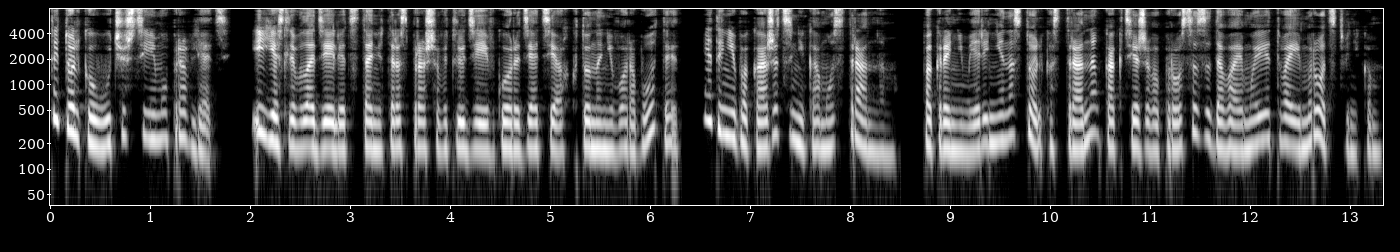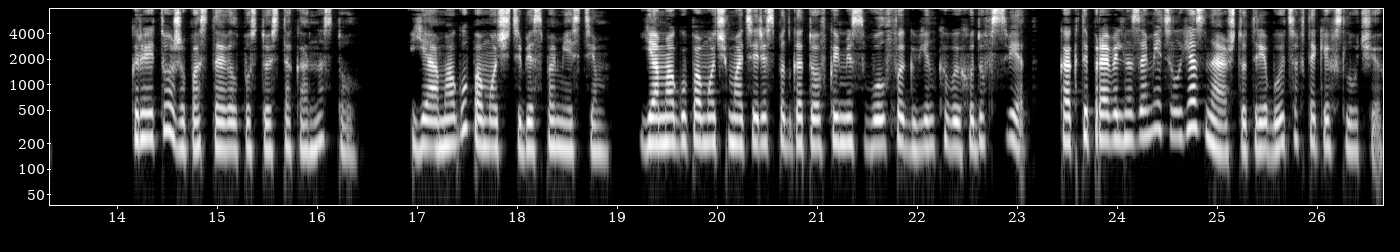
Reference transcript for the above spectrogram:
Ты только учишься им управлять. И если владелец станет расспрашивать людей в городе о тех, кто на него работает, это не покажется никому странным. По крайней мере, не настолько странным, как те же вопросы, задаваемые твоим родственникам. Грей тоже поставил пустой стакан на стол. «Я могу помочь тебе с поместьем. Я могу помочь матери с подготовкой мисс Вулф и Гвин к выходу в свет. Как ты правильно заметил, я знаю, что требуется в таких случаях.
